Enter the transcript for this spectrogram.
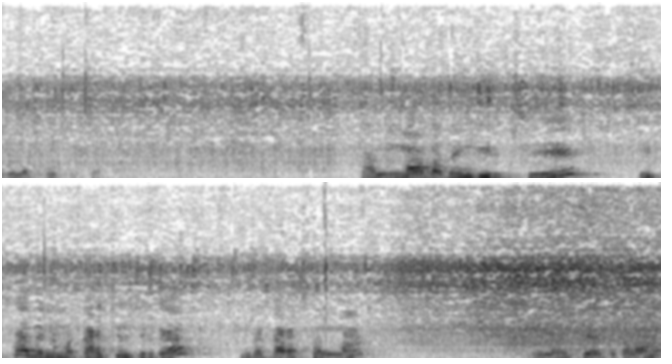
இதில் போட்டிருக்கேன். நல்லா வதங்கிருச்சு. இப்போ அதை நம்ம கரைச்சி வச்சுருக்க இந்த கரைசல்லாம் இதில் சேர்த்துக்கலாம்.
